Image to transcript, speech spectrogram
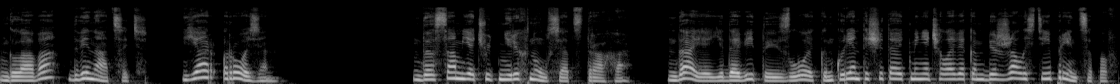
Глава 12. Яр Розен. Да сам я чуть не рехнулся от страха. Да, я ядовитый и злой, конкуренты считают меня человеком без жалости и принципов.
